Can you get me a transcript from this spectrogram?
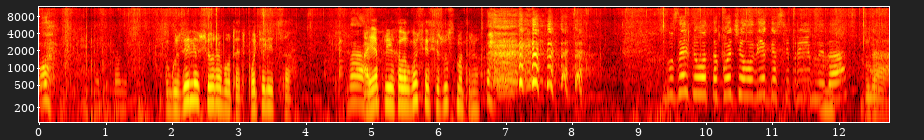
Ой. Гузеля все работает, поте лица. Да. А я приехала в гости, я сижу, смотрю. Гузелька вот такой человек гостеприимный, да? Да.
